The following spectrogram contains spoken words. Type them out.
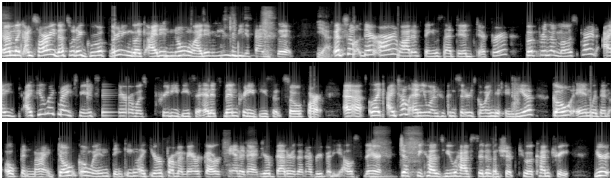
And I'm like, "I'm sorry, that's what I grew up learning. Like, I didn't mm-hmm. know. I didn't mean to be offensive." Yeah. And so there are a lot of things that did differ, but for the most part, I I feel like my experience there was pretty decent, and it's been pretty decent so far uh, like I tell anyone who considers going to India, go in with an open mind. Don't go in thinking like you're from America or Canada and you're better than everybody else there just because you have citizenship to a country. you're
